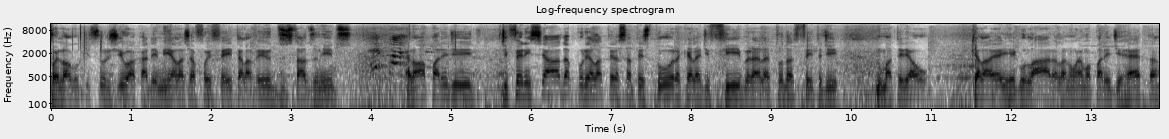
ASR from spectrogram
foi logo que surgiu a academia, ela já foi feita, ela veio dos Estados Unidos. Ela é uma parede diferenciada por ela ter essa textura, que ela é de fibra, ela é toda feita de um material que ela é irregular, ela não é uma parede reta.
